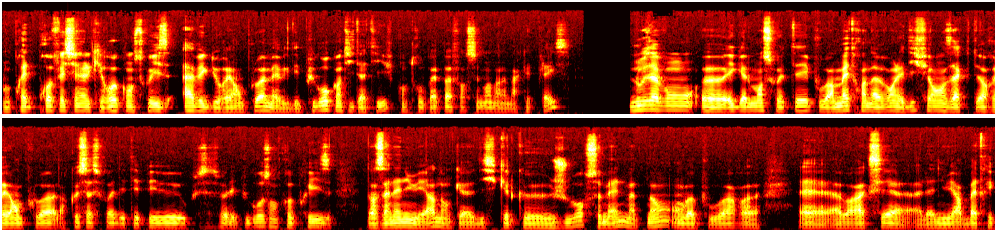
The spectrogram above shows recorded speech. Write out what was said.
auprès de professionnels qui reconstruisent avec du réemploi, mais avec des plus gros quantitatifs qu'on ne trouverait pas forcément dans la marketplace. Nous avons euh, également souhaité pouvoir mettre en avant les différents acteurs réemploi, alors que ce soit des TPE ou que ce soit les plus grosses entreprises, dans un annuaire. Donc euh, d'ici quelques jours, semaines maintenant, on va pouvoir avoir accès à, à l'annuaire Battery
